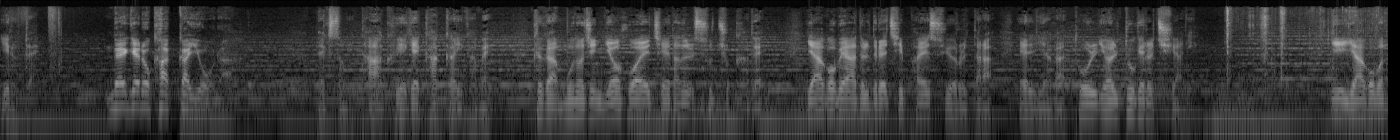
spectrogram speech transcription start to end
이르되 내게로 가까이 오라 백성이 다 그에게 가까이 가매 그가 무너진 여호와의 제단을 수축하되 야곱의 아들들의 지파의 수요를 따라 엘리야가 돌 열두 개를 취하니 이 야곱은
